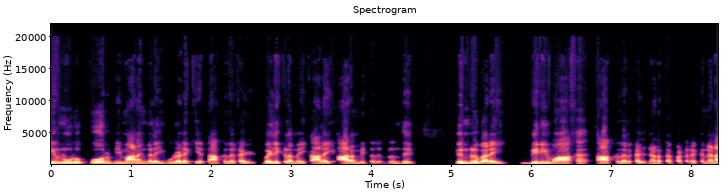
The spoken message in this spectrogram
இருநூறு போர் விமானங்களை உள்ளடக்கிய தாக்குதல்கள் வெள்ளிக்கிழமை காலை ஆரம்பித்ததிலிருந்து இன்று வரை விரிவாக தாக்குதல்கள் நடத்தப்பட்டிருக்கின்றன.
